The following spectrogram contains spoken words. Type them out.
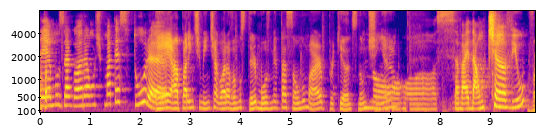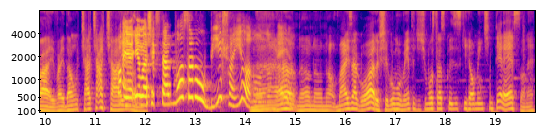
Temos agora um, tipo, uma textura. É, aparentemente agora vamos ter movimentação no mar, porque antes não tinha. Nossa, vai dar um tchan, viu? Vai, vai dar um tchá tchá tchá. Olha, eu achei que você tava mostrando o bicho aí, ó, no, não, no meio. Não, não, não. Mas agora chegou o momento de te mostrar as coisas que realmente interessam, né?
